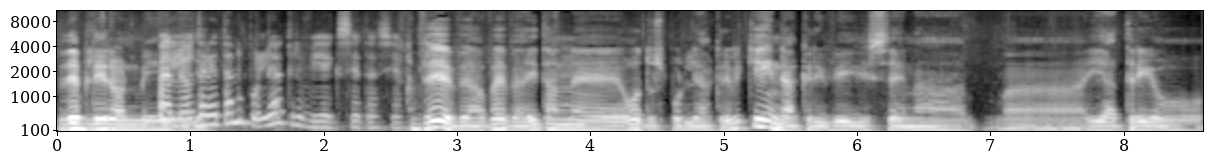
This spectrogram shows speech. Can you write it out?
Δεν πληρώνει Παλαιότερα ήταν πολύ ακριβή η εξέταση αυτή. Βέβαια, βέβαια. Ήταν ναι. όντως πολύ ακριβή και είναι ακριβή σε ένα α, ιατρείο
